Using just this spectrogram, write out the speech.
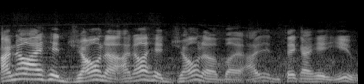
I know I hit Jonah. I know I hit Jonah, but I didn't think I hit you.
